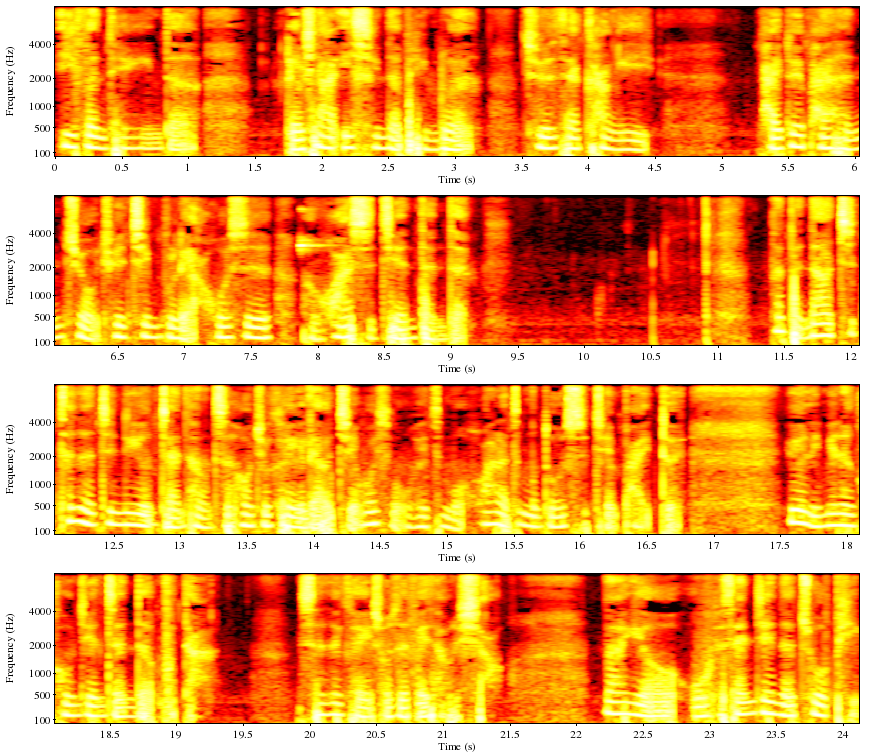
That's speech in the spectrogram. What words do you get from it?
义愤填膺的留下一星的评论，就是在抗议排队排很久却进不了，或是很花时间等等。那等到真的进入展场之后，就可以了解为什么会这么花了这么多时间排队，因为里面的空间真的不大。甚至可以说是非常小。那有五十三件的作品，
